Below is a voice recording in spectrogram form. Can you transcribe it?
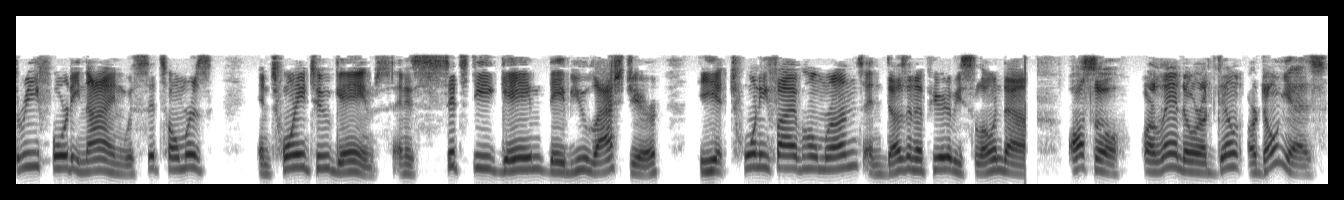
349 with six homers in 22 games. In his 60 game debut last year, he hit 25 home runs and doesn't appear to be slowing down. Also, Orlando Ordonez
